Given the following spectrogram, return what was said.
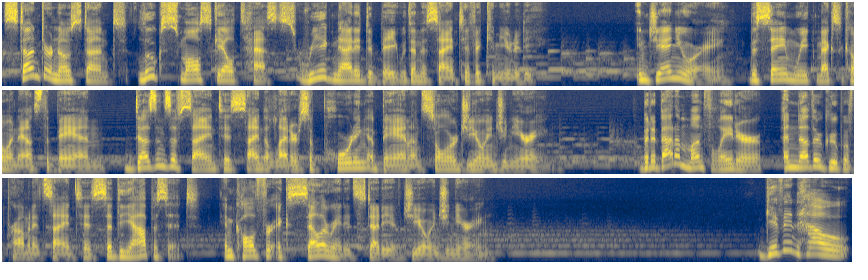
Stunt or no stunt, Luke's small scale tests reignited debate within the scientific community. In January, the same week Mexico announced the ban, dozens of scientists signed a letter supporting a ban on solar geoengineering. But about a month later, another group of prominent scientists said the opposite and called for accelerated study of geoengineering. Given how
